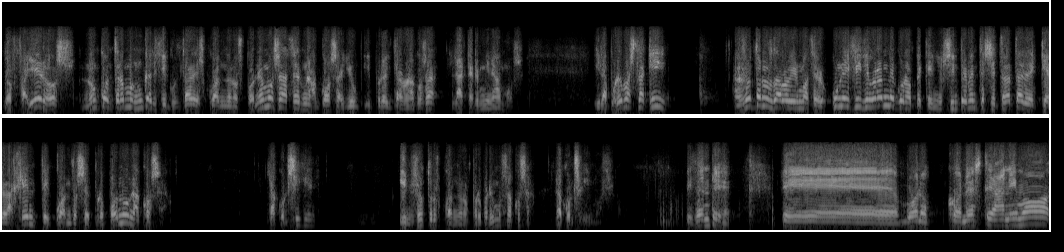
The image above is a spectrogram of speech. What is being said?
Los falleros no encontramos nunca dificultades. Cuando nos ponemos a hacer una cosa y, proyectar una cosa, la terminamos. Y la prueba está aquí. A nosotros nos da lo mismo hacer un edificio grande que uno pequeño. Simplemente se trata de que la gente, cuando se propone una cosa, la consigue Y nosotros cuando nos proponemos una cosa, la conseguimos. Vicente, eh, bueno, con este ánimo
